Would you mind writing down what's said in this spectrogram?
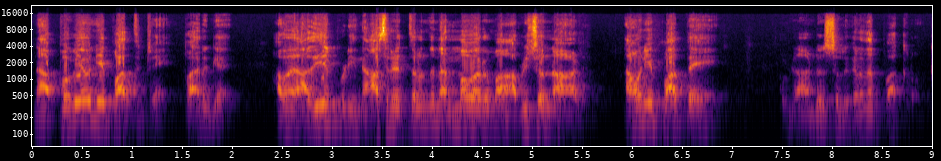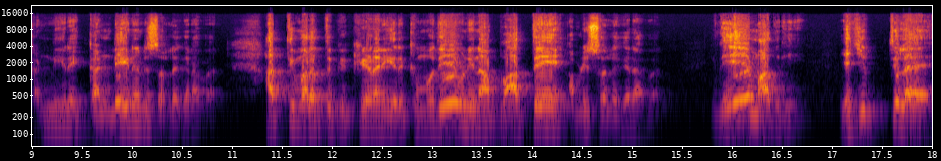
நான் அப்பவே உன்னைய பார்த்துட்டேன். பாருங்க அவன் அது எப்படி ஆசிரியத்திலிருந்து நன்மை வருமா? அப்படி சொன்ன ஆள். நான் உன்னைய பார்த்தேன். அப்படின்னு ஆண்டு சொல்லுகிறத பார்க்கிறோம். கண்ணீரை கண்டேன் என்று சொல்லுகிறவர். அத்திமரத்துக்கு கீழே இருக்கும்போதே உன்னை நான் பார்த்தேன் அப்படி சொல்லுகிறவர். இதே மாதிரி எகிப்தில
